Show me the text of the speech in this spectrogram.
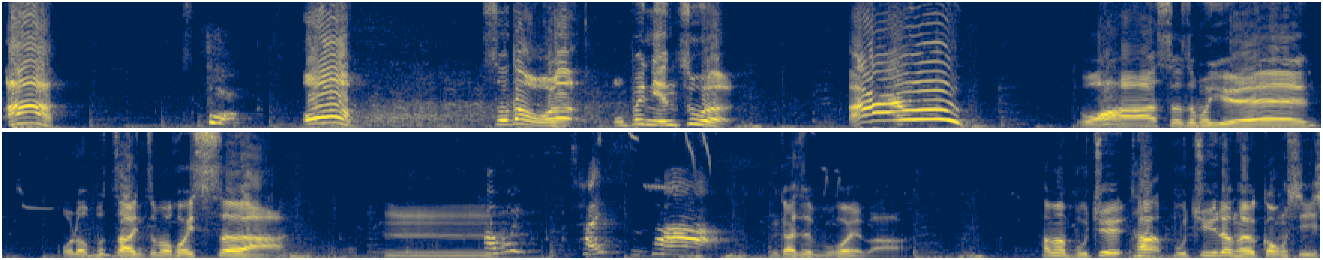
啊！哦，射到我了，我被粘住了！啊！哇，射这么远，我都不知道你这么会射啊！嗯，他会踩死他？应该是不会吧？他们不具，他不具任何攻击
